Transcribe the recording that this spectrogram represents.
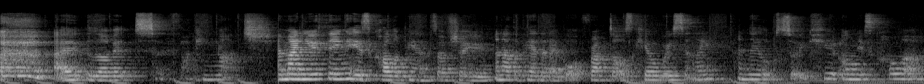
I love it so fucking much. And my new thing is collar pins. I'll show you another pair that I bought from Dolls Kill recently. And they look so cute on this collar.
